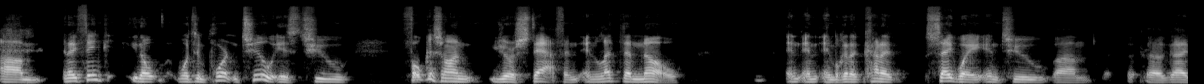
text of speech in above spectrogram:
Um, and I think you know what's important too is to focus on your staff and, and let them know. And and, and we're going to kind of segue into um, a guy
